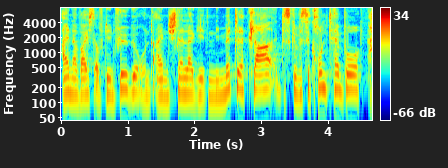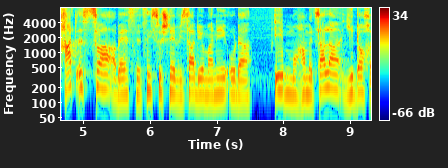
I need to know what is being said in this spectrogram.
einer weicht auf den Flügel und ein schneller geht in die Mitte. Klar, das gewisse Grundtempo hat es zwar, aber er ist jetzt nicht so schnell wie Sadio Mane oder eben Mohamed Salah, jedoch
